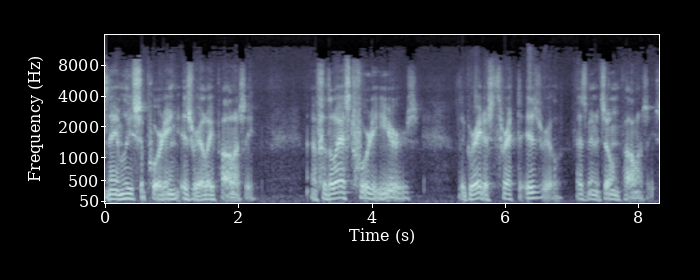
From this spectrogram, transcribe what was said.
namely supporting Israeli policy. Uh, for the last 40 years, the greatest threat to Israel has been its own policies.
